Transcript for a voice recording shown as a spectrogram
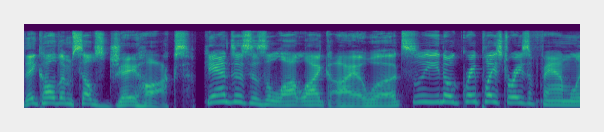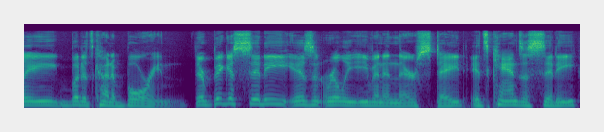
They call themselves Jayhawks. Kansas is a lot like Iowa. It's, you know, a great place to raise a family, but it's kind of boring. Their biggest city isn't really even in their state. It's Kansas City,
